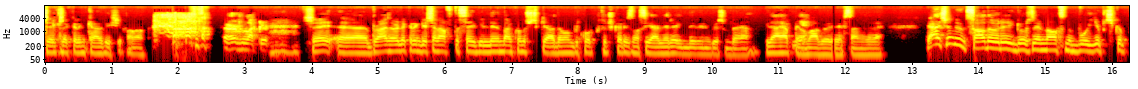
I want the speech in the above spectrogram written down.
Jack Lacker'ın kardeşi falan. Irv Locker. Şey, e, Brian Urlacher'ın geçen hafta sevgililerinden konuştuk ya adamın bir korkutucu karizması yerlere indi benim gözümde ya. Bir daha yapmayalım abi böyle efsanelere. Yani şimdi sağda öyle gözlerinin altını boyayıp çıkıp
